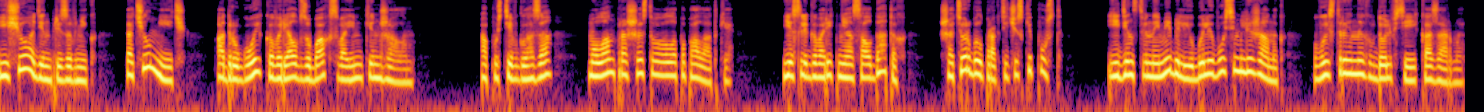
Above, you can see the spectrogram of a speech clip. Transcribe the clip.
Еще один призывник точил меч, а другой ковырял в зубах своим кинжалом. Опустив глаза, Мулан прошествовала по палатке. Если говорить не о солдатах, шатер был практически пуст. Единственной мебелью были восемь лежанок, выстроенных вдоль всей казармы.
